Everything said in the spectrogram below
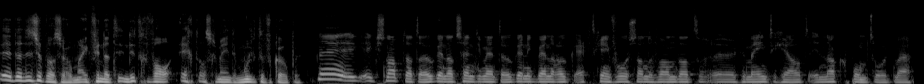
eh, dat is ook wel zo. Maar ik vind dat in dit geval echt als gemeente moeilijk te verkopen. Nee, ik, ik snap dat ook en dat sentiment ook. En ik ben er ook echt geen voorstander van dat er eh, gemeentegeld in NAC gepompt wordt. Maar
